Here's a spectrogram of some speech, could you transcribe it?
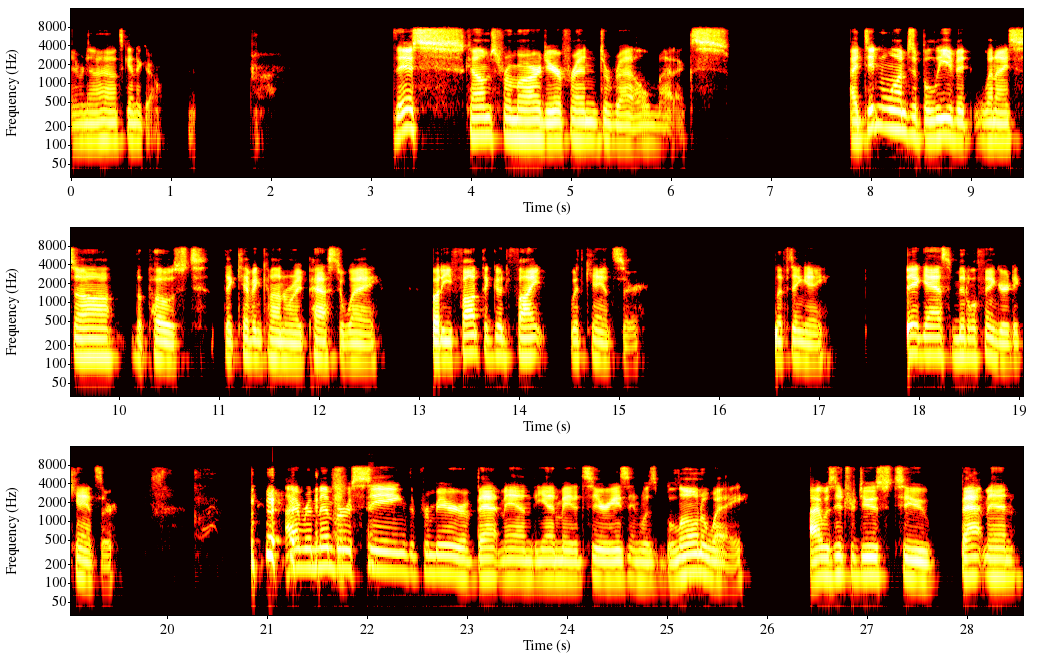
never know how it's gonna go. This comes from our dear friend Darrell Maddox. I didn't want to believe it when I saw the post that Kevin Conroy passed away, but he fought the good fight with cancer, lifting a big ass middle finger to cancer. I remember seeing the premiere of Batman the animated series and was blown away. I was introduced to Batman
